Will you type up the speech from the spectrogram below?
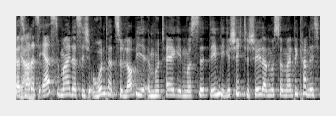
das ja. war das erste Mal, dass ich runter zur Lobby im Hotel gehen musste, denen die Geschichte schildern musste und meinte, kann ich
